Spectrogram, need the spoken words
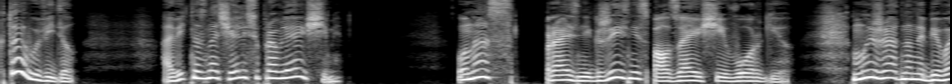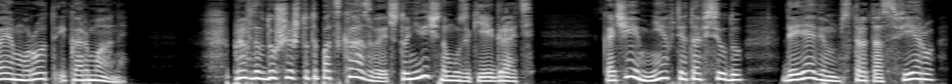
кто его видел? А ведь назначались управляющими. У нас праздник жизни, сползающий в оргию. Мы жадно набиваем рот и карманы. Правда, в душе что-то подсказывает, что не вечно музыке играть. Качаем нефть отовсюду, дырявим стратосферу —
